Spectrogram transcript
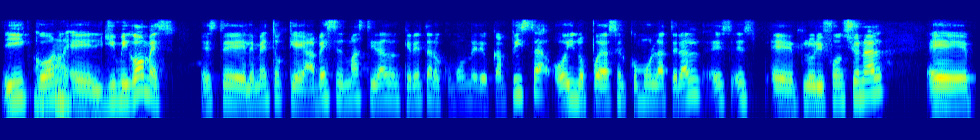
y con el Jimmy Gómez este elemento que a veces más tirado en Querétaro como un mediocampista, hoy lo puede hacer como un lateral, es, eh, plurifuncional, eh,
